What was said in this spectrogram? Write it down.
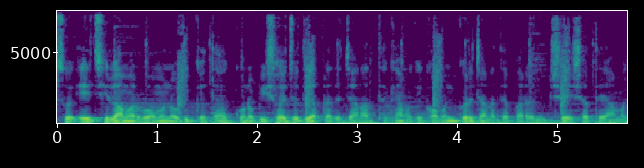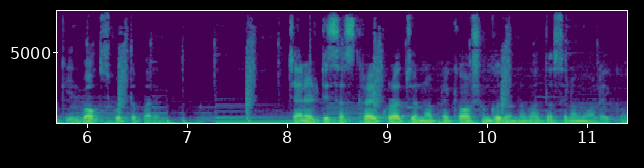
সো এই ছিল আমার ভ্রমণ অভিজ্ঞতা। কোনো বিষয় যদি আপনাদের জানার থাকে, আমাকে কমেন্ট করে জানাতে পারেন। সেই সাথে আমাকে ইনবক্স করতে পারেন। চ্যানেলটি সাবস্ক্রাইব করার জন্য আপনাকে অসংখ্য ধন্যবাদ। আসসালামু আলাইকুম।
